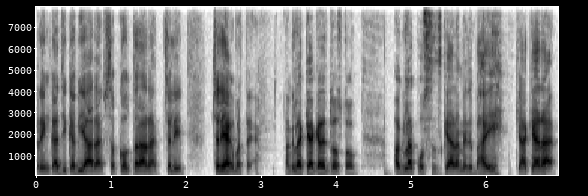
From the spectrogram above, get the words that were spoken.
प्रियंका जी का भी आ रहा है, सबका उत्तर आ रहा है। चलिए चलिए आगे बढ़ते हैं। अगला क्या कह रहे हैं दोस्तों? अगला क्वेश्चन कह रहा है मेरे भाई, क्या कह रहा है?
